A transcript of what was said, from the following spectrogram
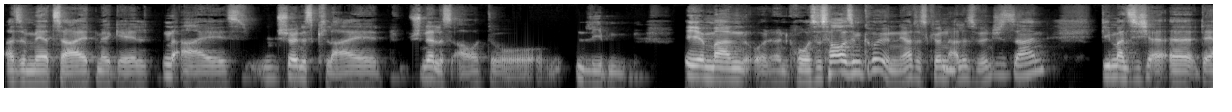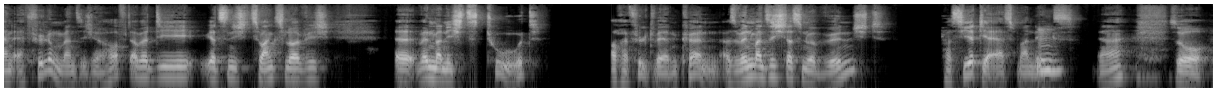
Also mehr Zeit, mehr Geld, ein Eis, ein schönes Kleid, schnelles Auto, einen lieben Ehemann oder ein großes Haus im Grünen. Ja, das können mhm. alles Wünsche sein, die man sich, äh, äh, deren Erfüllung man sich erhofft, aber die jetzt nicht zwangsläufig, äh, wenn man nichts tut, auch erfüllt werden können. Also wenn man sich das nur wünscht, passiert ja erstmal nichts. Mhm. Ja, so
